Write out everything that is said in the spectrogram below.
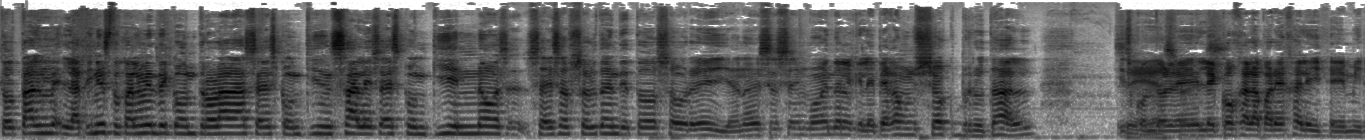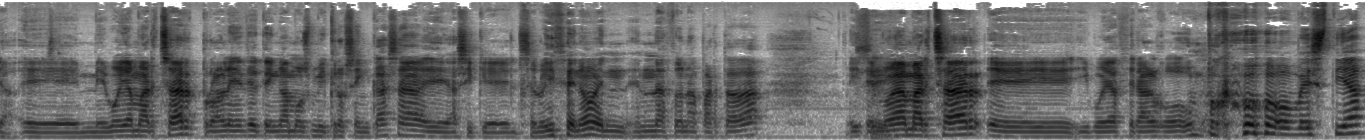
total, la tienes totalmente controlada, sabes con quién sale, sabes con quién no, sabes absolutamente todo sobre ella, ¿no? Ese es el momento en el que le pega un shock brutal. Y es cuando le, es. le coge a la pareja y le dice, mira, eh, me voy a marchar, probablemente tengamos micros en casa, eh, así que se lo dice, ¿no? En, en una zona apartada. Dice, Sí. me voy a marchar eh, y voy a hacer algo un poco bestia.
